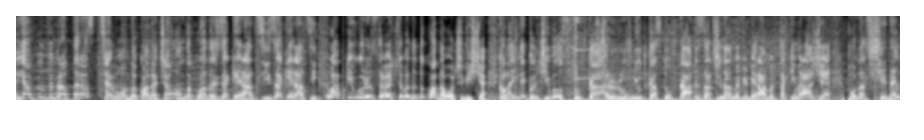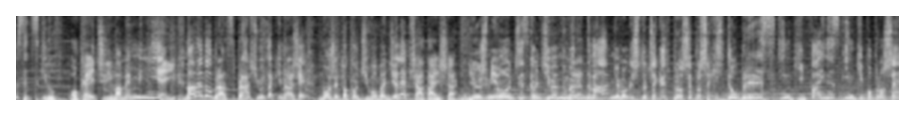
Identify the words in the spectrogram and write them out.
E, ja bym wybrał teraz, czemu mam dokładać? Czemu mam dokładać, z jakiej racji, z jakiej racji? Łapki w górę zostawiać, to będę dokładał oczywiście. Kolejne kąciwo, stówka, równiutka stówka. Zaczynamy, wybieramy w takim razie ponad 700 skinów. Okej, czyli mamy mniej. No ale dobra, sprawdźmy w takim razie, może to kąciwo będzie lepsze, a tańsze. Już mnie łączy z kąciwem numer dwa. Nie mogę się doczekać, proszę, proszę, jakieś dobre skinki, fajne skinki poproszę.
